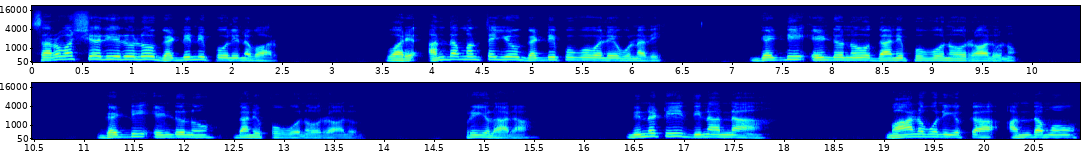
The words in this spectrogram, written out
సర్వశరీరులు గడ్డిని పోలినవారు. వారి అందమంతయు గడ్డి పువ్వు వలె ఉన్నది. గడ్డి ఎండును దాని పువ్వును రాలును. గడ్డి ఎండును దాని పువ్వును రాలును. ప్రియులారా నిన్నటి దినాన్న మానవుని యొక్క అందము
